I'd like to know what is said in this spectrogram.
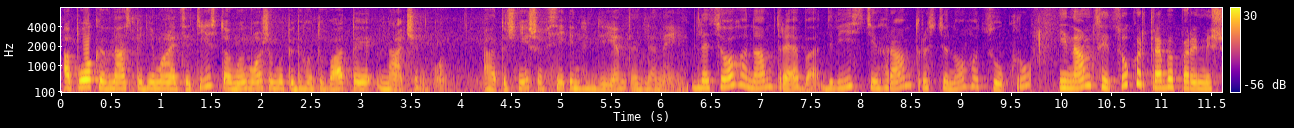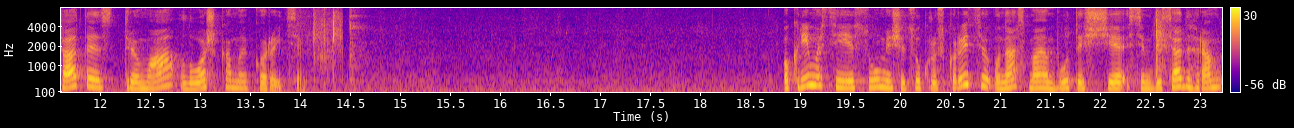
А поки в нас піднімається тісто, ми можемо підготувати начинку а точніше всі інгредієнти для неї. Для цього нам треба 200 грам тростяного цукру, і нам цей цукор треба перемішати з трьома ложками кориці. Окрім ось цієї суміші цукру з корицею, у нас має бути ще 70 грам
